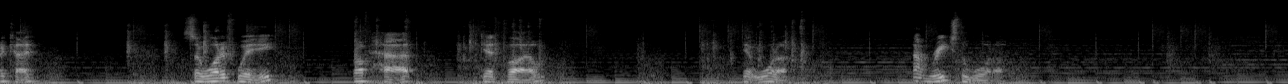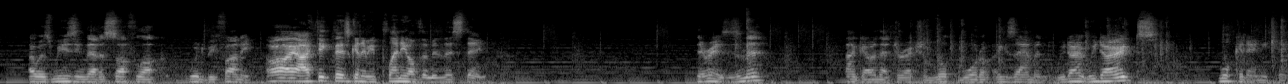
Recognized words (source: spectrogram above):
Okay. So what if we drop hat, get vial, get water. Can't reach the water. I was musing that a soft lock would be funny. Oh, I think there's going to be plenty of them in this thing. There is, isn't there? Can't go in that direction. Look, water, examine. We don't, we don't look at anything.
